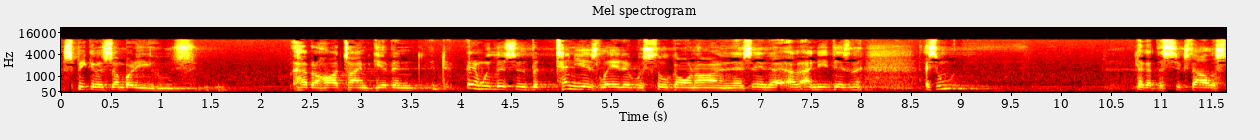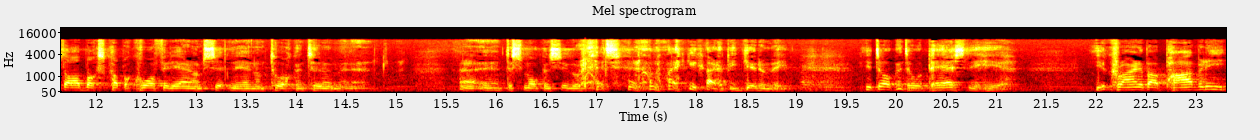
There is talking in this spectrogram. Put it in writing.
Speaking to somebody who's having a hard time giving, and we listened, but 10 years later it was still going on, and they're saying, I need this. And I said, I got the $6 Starbucks cup of coffee there, and I'm sitting there and I'm talking to them, and, uh, and they're smoking cigarettes. And I'm like, you got to be kidding me. You're talking to a pastor here. You're crying about poverty.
